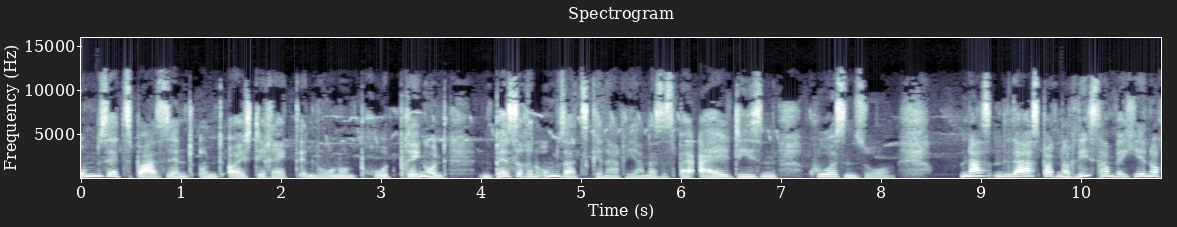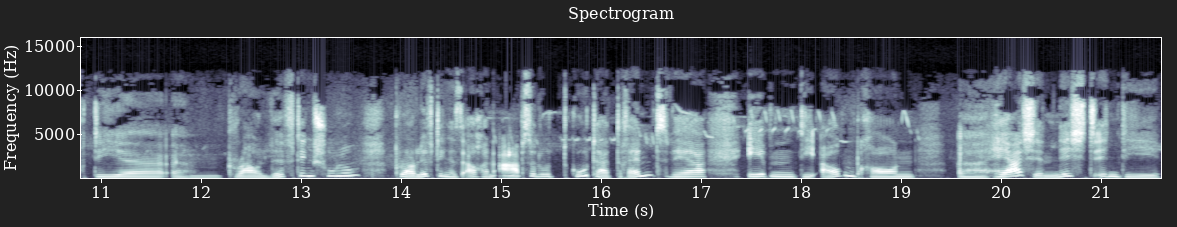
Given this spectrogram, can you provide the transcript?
umsetzbar sind und euch direkt in Lohn und Brot bringen und einen besseren Umsatz generieren. Das ist bei all diesen Kursen so. Last but not least haben wir hier noch die ähm, Brow Lifting Schulung. Brow Lifting ist auch ein absolut guter Trend, wer eben die Augenbrauen äh, Härchen nicht in die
